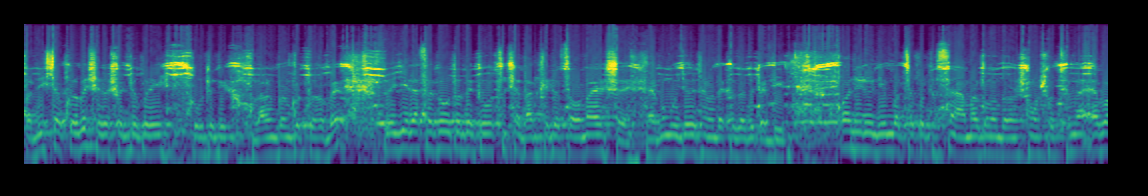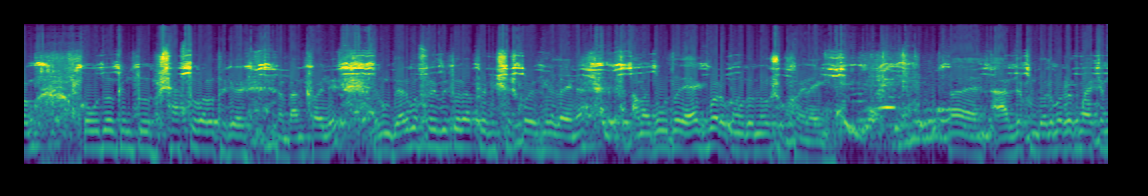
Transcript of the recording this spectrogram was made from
বা ডিস্টার্ব করবে, সেটা সহ্য করে কবুতরকে লালন পালন করতে হবে। তো এই যে রাস্তার কবুতর দেখতে পাচ্ছেন, সে ধান খেতেছে অনায়াসে এবং ওই যে ওইখানে দেখা যাবে এটা ডিম। কন্টিনিউ ডিম বাচ্চা করতেছে, আমার কোনো ধরনের সমস্যা হচ্ছে না এবং কবুতর কিন্তু স্বাস্থ্য ভালো থাকে ধান খাওয়াইলে এবং দেড় বছরের ভিতরে আপনি বিশ্বাস করে কিনা যায় না, আমার কবুতর একবারও কোনো ধরনের অসুখ হয় নাই। হ্যাঁ আর যখন দশ বারো রকম আইটেম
